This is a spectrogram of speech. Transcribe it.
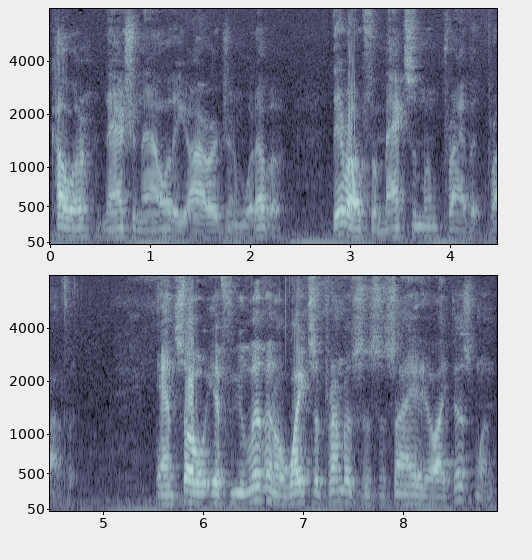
color, nationality, origin, whatever, they're out for maximum private profit. And so if you live in a white supremacist society like this one,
